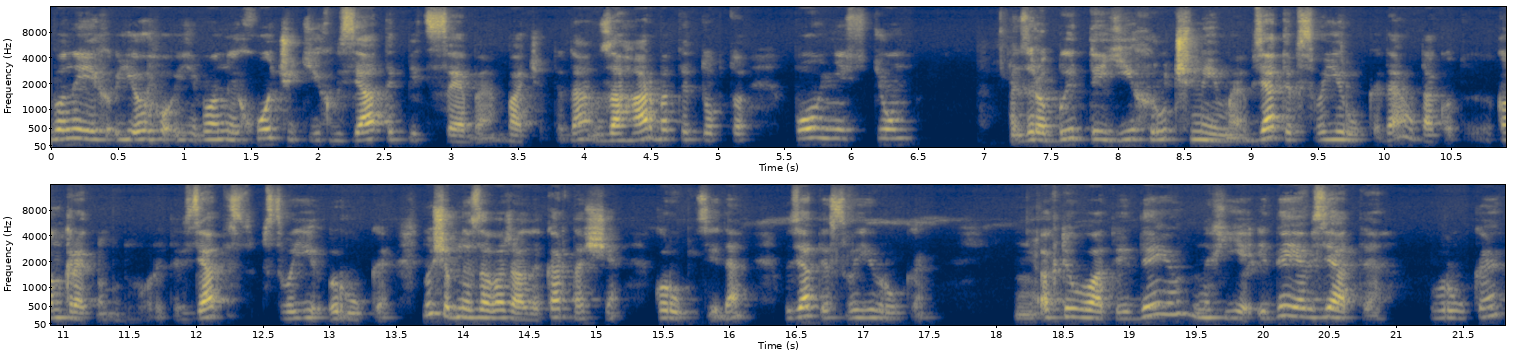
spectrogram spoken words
Вони їх його вони хочуть їх взяти під себе, бачите, да? загарбати, тобто повністю зробити їх ручними, взяти в свої руки. Да? Отак от конкретно буду говорити, взяти в свої руки. Ну, щоб не заважали, карта ще корупції, да? взяти в свої руки, активувати ідею. В них є ідея взяти в руки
